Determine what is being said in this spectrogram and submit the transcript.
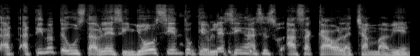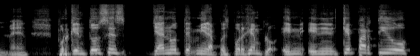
a, ti no te gusta Blessing. Yo siento que Blessing hace, ha sacado la chamba bien, man. Porque entonces ya no te. Mira, pues por ejemplo, ¿en, en qué partido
